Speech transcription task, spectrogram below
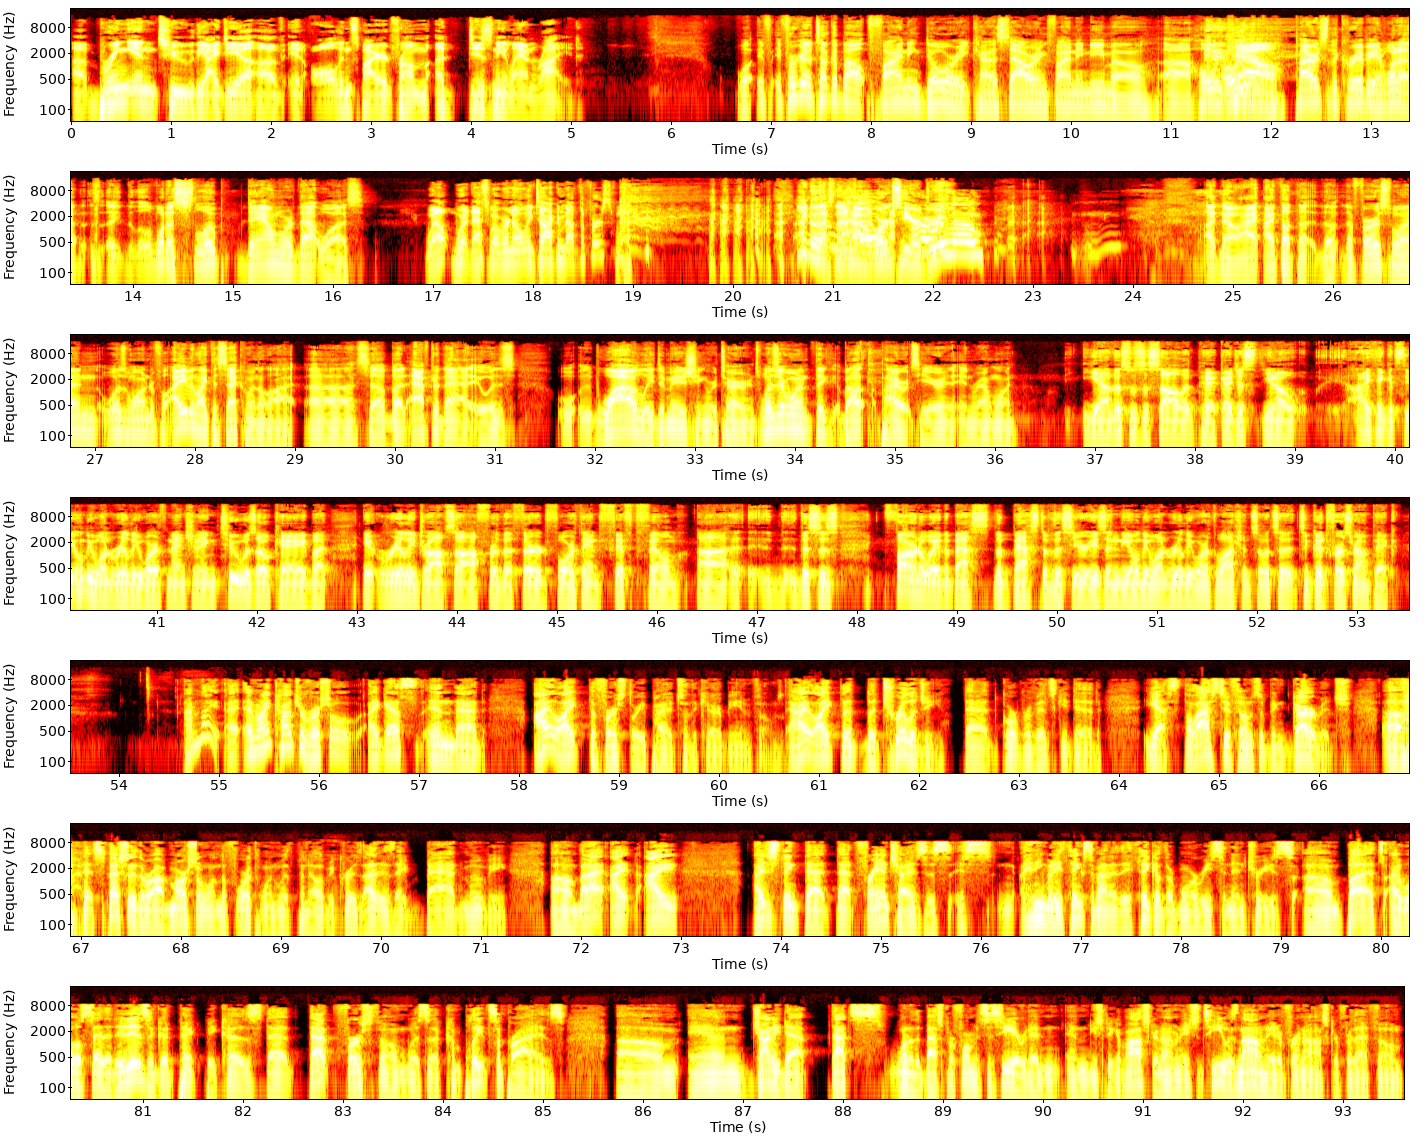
uh, bring into the idea of it all inspired from a Disneyland ride. Well, if, if we're going to talk about Finding Dory, kind of souring Finding Nemo, uh, holy Oh, cow! yeah. Pirates of the Caribbean, what a what a slope downward that was. Well, we're, that's why we're only talking about the first one. You know that's not how it works here, Are we, Drew. though? I no, I, I thought the, the the first one was wonderful. I even liked the second one a lot. Uh, so but after that, it was w- wildly diminishing returns. What does everyone think about Pirates here in, in round one? Yeah, this was a solid pick. I just, you know, I think it's the only one really worth mentioning. Two was okay, but it really drops off for the third, fourth, and fifth film. Uh, this is far and away the best, the best of the series, and the only one really worth watching. So it's a, it's a good first round pick. I'm like, am I controversial? I guess in that I like the first three Pirates of the Caribbean films. I like the the trilogy that Gore Verbinski did. Yes, the last two films have been garbage, uh, especially the Rob Marshall one, the fourth one with Penelope Cruz. That is a bad movie. Um, but I, I, I, I just think that that franchise is, is anybody thinks about it, they think of the more recent entries. Um, but I will say that it is a good pick because that, that first film was a complete surprise. Um, and Johnny Depp that's one of the best performances he ever did. And, and, you speak of Oscar nominations. He was nominated for an Oscar for that film.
